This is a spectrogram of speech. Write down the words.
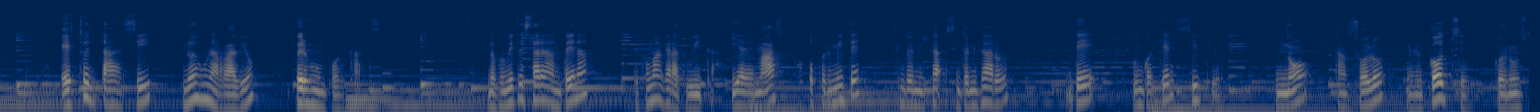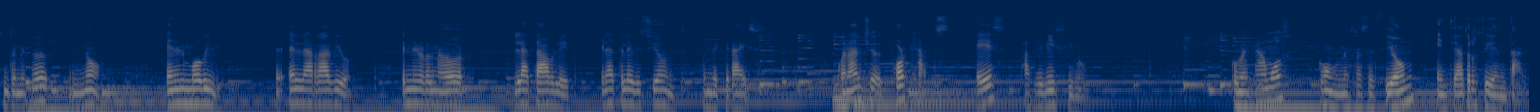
Esto en tal sí no es una radio, pero es un podcast. Nos permite estar en antena de forma gratuita y además os permite sintonizaros de en cualquier sitio, no tan solo en el coche con un sintonizador, no, en el móvil, en la radio, en el ordenador, en la tablet, en la televisión, donde queráis. Con Ancho Podcasts es facilísimo. Comenzamos con nuestra sección en teatro occidental.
